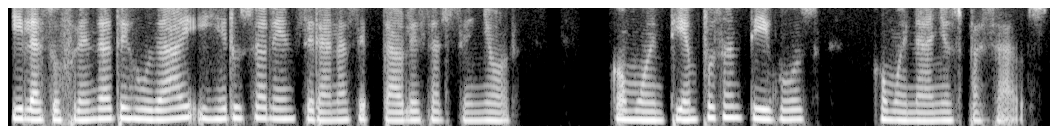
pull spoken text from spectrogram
y las ofrendas de Judá y Jerusalén serán aceptables al Señor, como en tiempos antiguos, como en años pasados.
